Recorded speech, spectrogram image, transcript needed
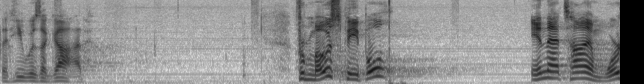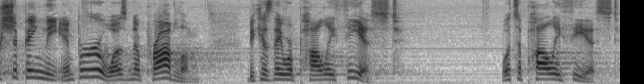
that he was a god. For most people, in that time, worshiping the emperor wasn't a problem because they were polytheist. What's a polytheist?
